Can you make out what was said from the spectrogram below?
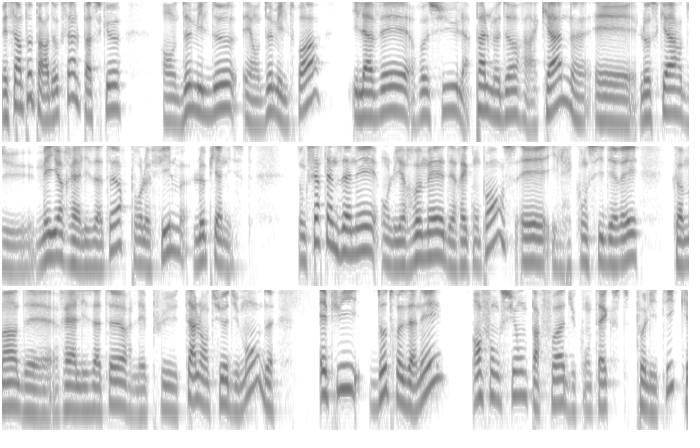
Mais c'est un peu paradoxal parce que en 2002 et en 2003, il avait reçu la Palme d'Or à Cannes et l'Oscar du meilleur réalisateur pour le film Le pianiste. Donc certaines années, on lui remet des récompenses et il est considéré comme un des réalisateurs les plus talentueux du monde, et puis d'autres années, en fonction parfois du contexte politique,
